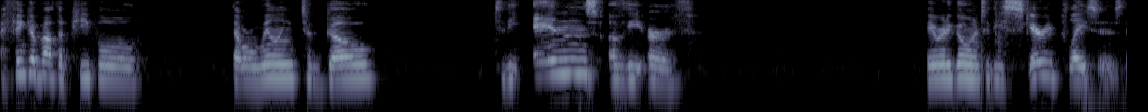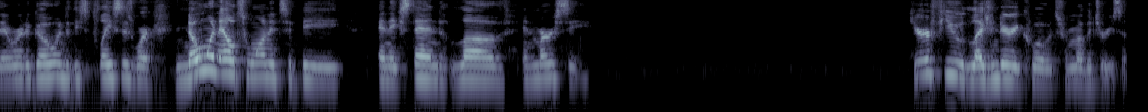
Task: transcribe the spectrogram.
I think about the people that were willing to go to the ends of the earth. They were to go into these scary places. They were to go into these places where no one else wanted to be and extend love and mercy. Here are a few legendary quotes from Mother Teresa.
